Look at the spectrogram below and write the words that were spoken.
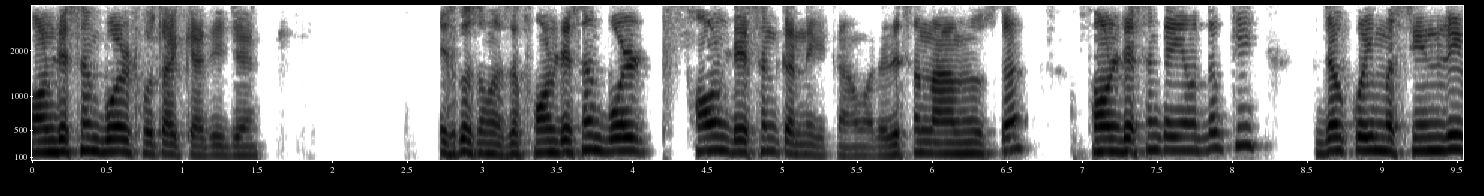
फाउंडेशन बोल्ट होता क्या चीज़ है? इसको समझ सकते फाउंडेशन बोल्ट फाउंडेशन करने के काम आता है। जैसा नाम है उसका फाउंडेशन का ये मतलब कि जब कोई मशीनरी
